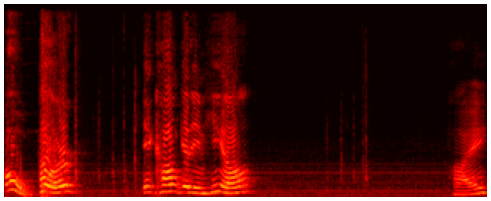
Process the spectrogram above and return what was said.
Oh, hello! It can't get in here. Hi.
